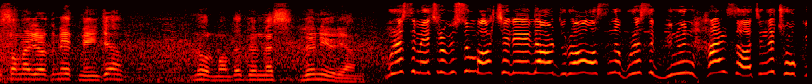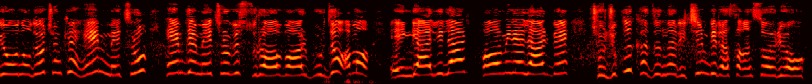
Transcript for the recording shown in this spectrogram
İnsanlar yardım etmeyince normalde dönmez dönüyor yani. Burası metrobüsün Bahçeli Evler durağı. Aslında burası günün her saatinde çok yoğun oluyor. Çünkü hem metro hem de metrobüs durağı var burada. Ama engelliler, hamileler ve çocuklu kadınlar için bir asansör yok.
